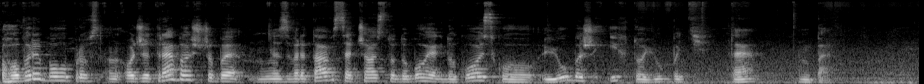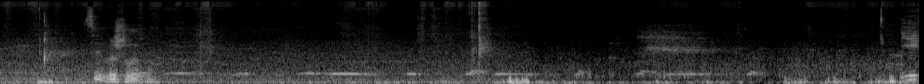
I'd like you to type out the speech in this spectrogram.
Говори Богу про все. Отже, треба, щоб звертався часто до Бога як до когось, кого любиш і хто любить тебе. Це важливо. І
